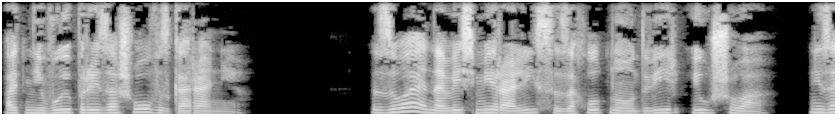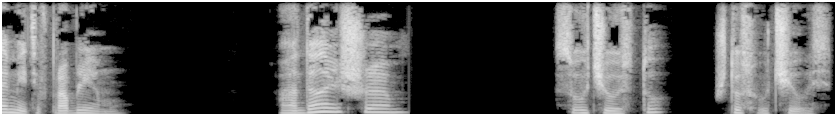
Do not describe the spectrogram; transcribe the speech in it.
От него и произошло возгорание. Злая на весь мир Алиса захлопнула дверь и ушла, не заметив проблему. А дальше... Случилось то, что случилось.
